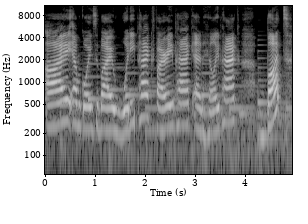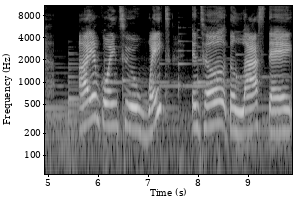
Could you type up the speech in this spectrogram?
I am going to buy Woody Pack, Fiery Pack, and Hilly Pack, but I am going to wait until the last day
